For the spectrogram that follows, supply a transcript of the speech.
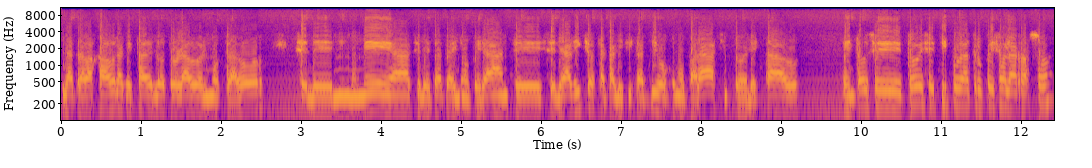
la trabajadora que está del otro lado del mostrador, se le ningunea, se le trata de inoperante, se le ha dicho hasta calificativo como parásito del Estado. Entonces, todo ese tipo de atropello a la razón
